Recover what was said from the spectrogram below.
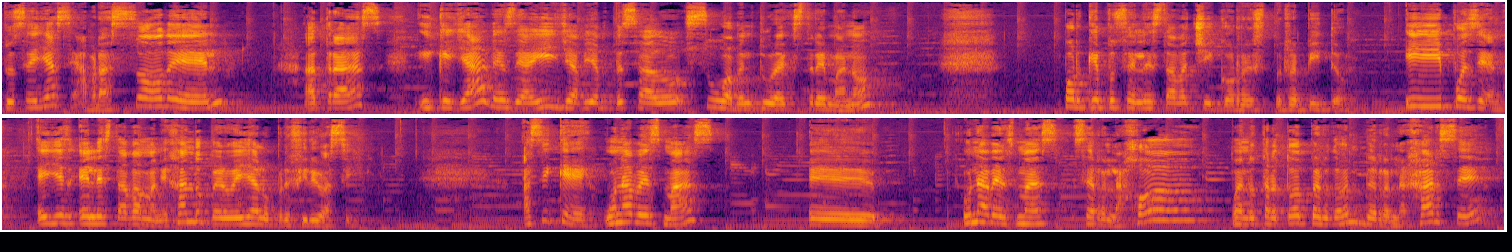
pues ella se abrazó de él atrás y que ya desde ahí ya había empezado su aventura extrema, ¿no? porque pues él estaba chico, repito. Y pues ya ella, él estaba manejando, pero ella lo prefirió así. Así que una vez más, eh, una vez más se relajó, bueno, trató, perdón, de relajarse,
